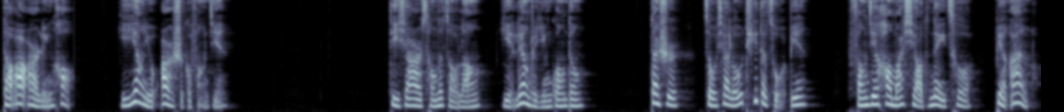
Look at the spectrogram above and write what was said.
到二二零号，一样有二十个房间。地下二层的走廊也亮着荧光灯。但是走下楼梯的左边，房间号码小的那一侧变暗了。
